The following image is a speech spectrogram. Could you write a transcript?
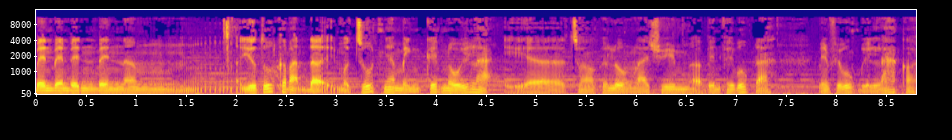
bên bên bên bên um, YouTube các bạn đợi một chút nha, mình kết nối lại uh, cho cái luồng livestream ở bên Facebook đã. Bên Facebook bị lag rồi.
